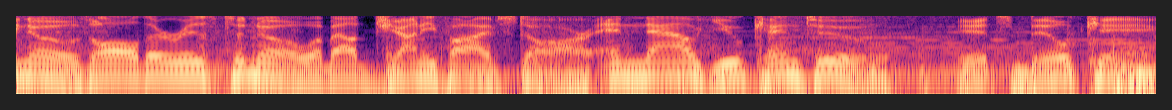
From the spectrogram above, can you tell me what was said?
He knows all there is to know about Johnny Five Star, and now you can too. It's Bill King.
